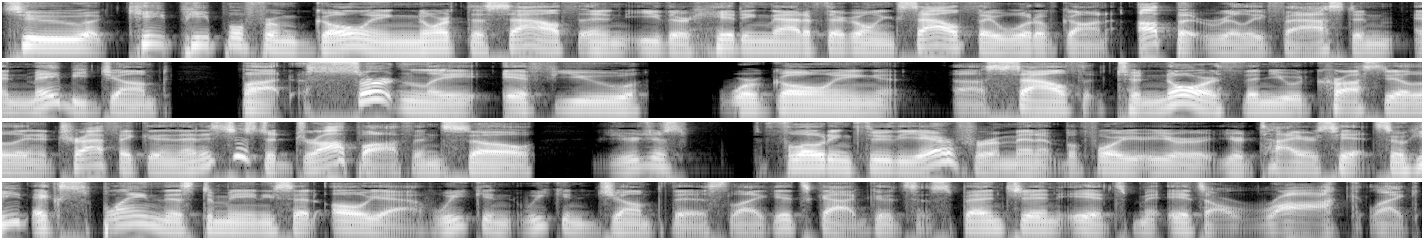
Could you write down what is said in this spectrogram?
to keep people from going north to south and either hitting that if they're going south they would have gone up it really fast and and maybe jumped. But certainly if you were going uh, south to north, then you would cross the other lane of traffic, and then it's just a drop off, and so you're just floating through the air for a minute before your, your your tires hit. So he explained this to me and he said, "Oh yeah, we can we can jump this. Like it's got good suspension. It's it's a rock. Like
